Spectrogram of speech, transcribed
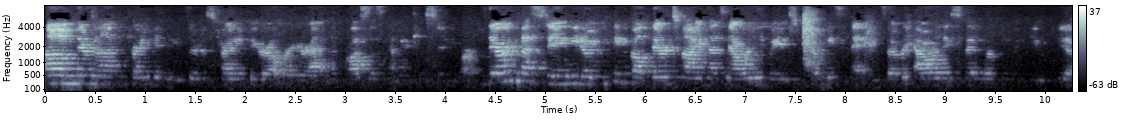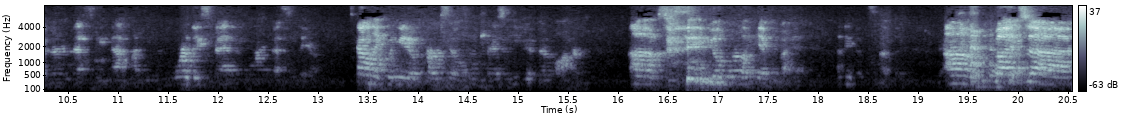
um, they're not trying to get leads. They're just trying to figure out where you're at in the process, and how interested you are. They're investing. You know, if you think about their time, that's an hourly wage the company's paying. So every hour they spend working with you, you know, they're investing that money. The more they spend, the more invested they are. It's kind of like when you know car salesman tries to keep you in there longer. Um, so feel more like you to buy it. I think that's nothing. Um, but uh,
